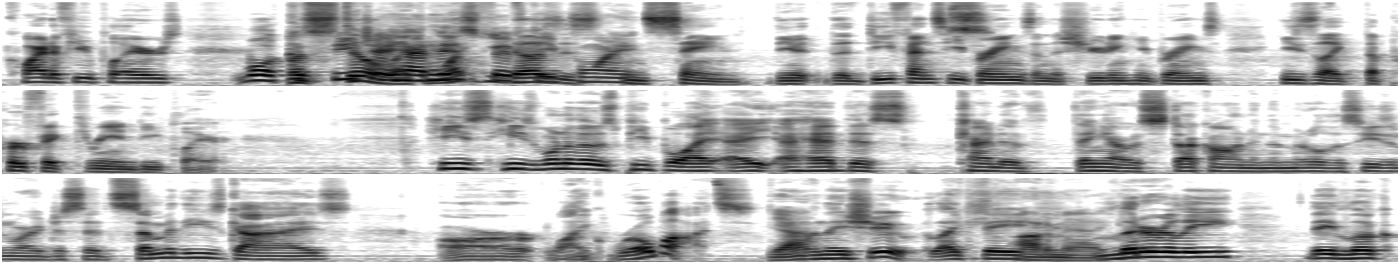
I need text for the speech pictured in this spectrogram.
quite a few players. Well, because CJ like, had his he does 50 is insane. The the defense he brings and the shooting he brings, he's like the perfect three and D player. He's he's one of those people. I, I I had this kind of thing I was stuck on in the middle of the season where I just said some of these guys are like robots. Yeah. When they shoot, like they Automatic. literally they look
